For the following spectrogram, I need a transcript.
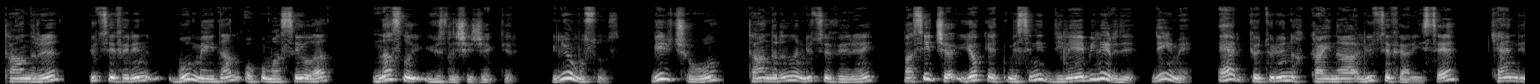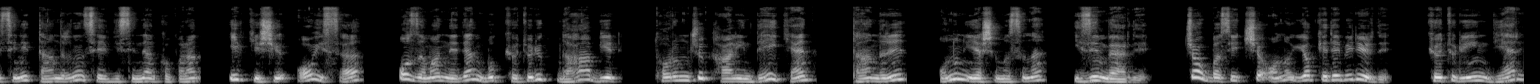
Tanrı Lucifer'in bu meydan okumasıyla nasıl yüzleşecektir? Biliyor musunuz? Birçoğu Tanrı'nın Lucifer'i basitçe yok etmesini dileyebilirdi değil mi? Eğer kötülüğün kaynağı Lucifer ise kendisini Tanrı'nın sevgisinden koparan ilk kişi o ise o zaman neden bu kötülük daha bir toruncuk halindeyken Tanrı onun yaşamasına izin verdi? Çok basitçe onu yok edebilirdi. Kötülüğün diğer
